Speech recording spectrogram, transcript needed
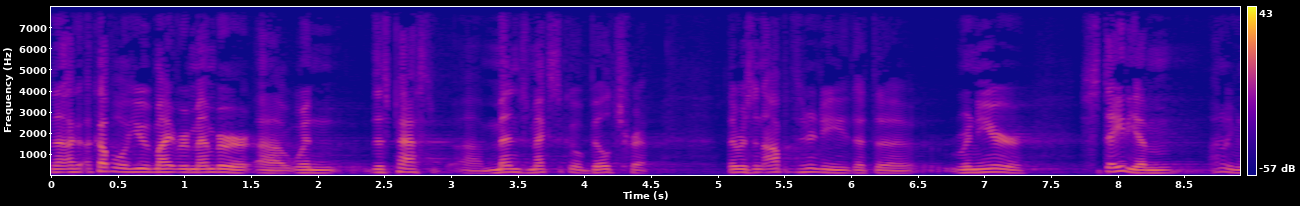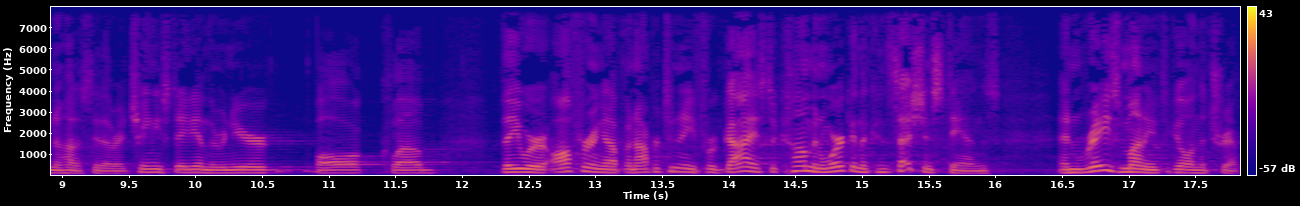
Now, a couple of you might remember uh, when this past uh, men's Mexico build trip, there was an opportunity that the Rainier Stadium, I don't even know how to say that right, Cheney Stadium, the Rainier Ball Club, they were offering up an opportunity for guys to come and work in the concession stands and raise money to go on the trip.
